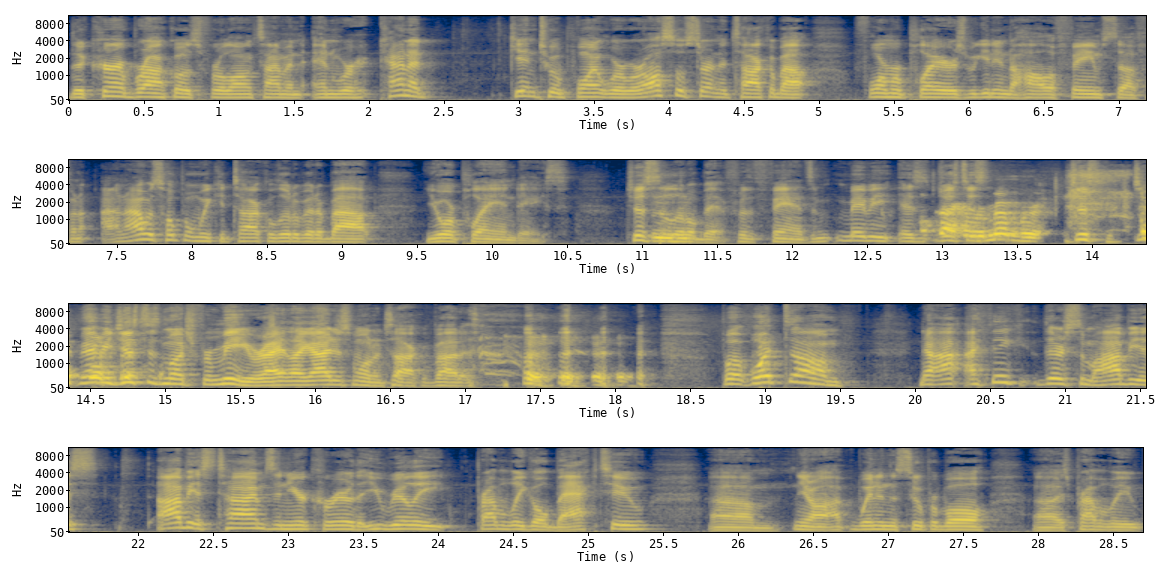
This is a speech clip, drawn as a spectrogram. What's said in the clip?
the current Broncos for a long time, and, and we're kind of getting to a point where we're also starting to talk about former players. We get into Hall of Fame stuff, and, and I was hoping we could talk a little bit about your playing days, just mm-hmm. a little bit for the fans, maybe as I'll just as, remember just maybe just as much for me, right? Like I just want to talk about it. but what um now I, I think there's some obvious obvious times in your career that you really probably go back to. Um, you know, winning the Super Bowl uh, is probably,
